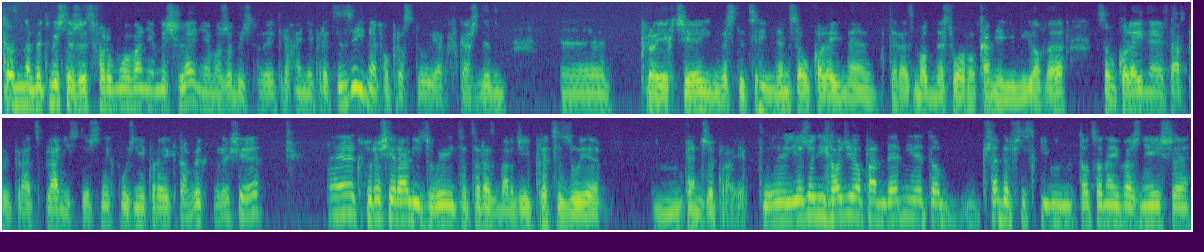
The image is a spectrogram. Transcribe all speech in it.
To nawet myślę, że sformułowanie myślenie może być tutaj trochę nieprecyzyjne. Po prostu jak w każdym e, projekcie inwestycyjnym są kolejne, teraz modne słowo, kamienie milowe, są kolejne etapy prac planistycznych, później projektowych, które się, które się realizuje i to coraz bardziej precyzuje tenże projekt. Jeżeli chodzi o pandemię, to przede wszystkim to, co najważniejsze,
